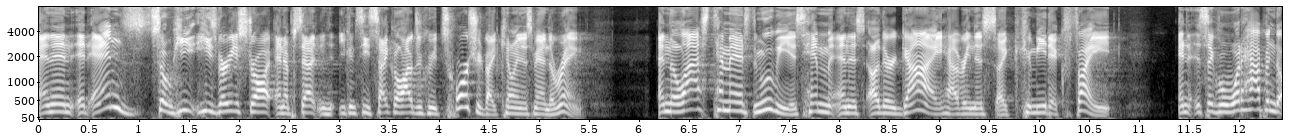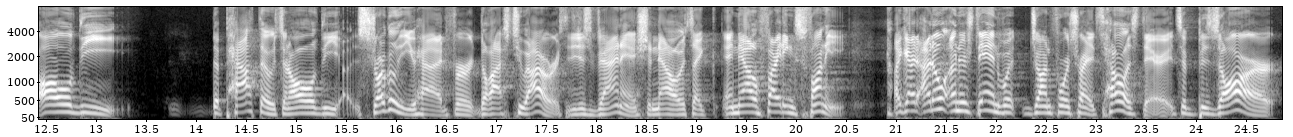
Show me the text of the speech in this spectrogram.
And then it ends. So he he's very distraught and upset, and you can see psychologically tortured by killing this man in the ring. And the last 10 minutes of the movie is him and this other guy having this like comedic fight. And it's like, well, what happened to all of the the pathos and all of the struggle that you had for the last two hours? They just vanished, and now it's like, and now fighting's funny. Like I, I don't understand what John Ford's trying to tell us there. It's a bizarre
